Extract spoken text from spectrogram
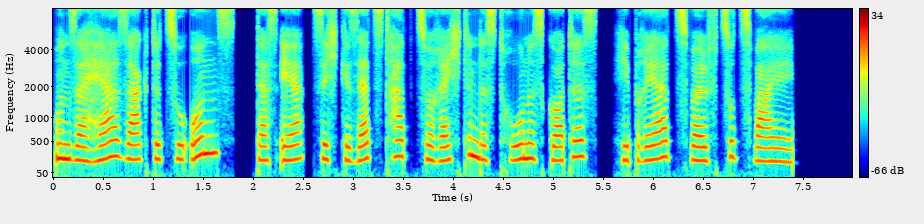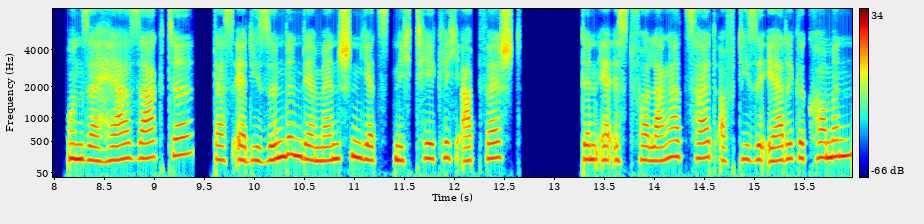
Unser Herr sagte zu uns, dass er sich gesetzt hat zur Rechten des Thrones Gottes, Hebräer 12 zu 2. Unser Herr sagte, dass er die Sünden der Menschen jetzt nicht täglich abwäscht, denn er ist vor langer Zeit auf diese Erde gekommen,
